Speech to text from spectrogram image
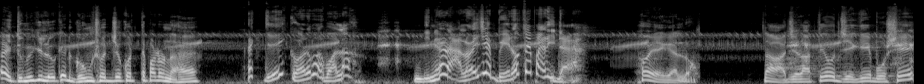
এই তুমি কি লোকের ঘুম সহ্য করতে পারো না হ্যাঁ? কি করব বলো? দিনের আলোয় যে বেরোতে পারি না। হয়ে গেল। আজ রাতেও জেগে বসে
